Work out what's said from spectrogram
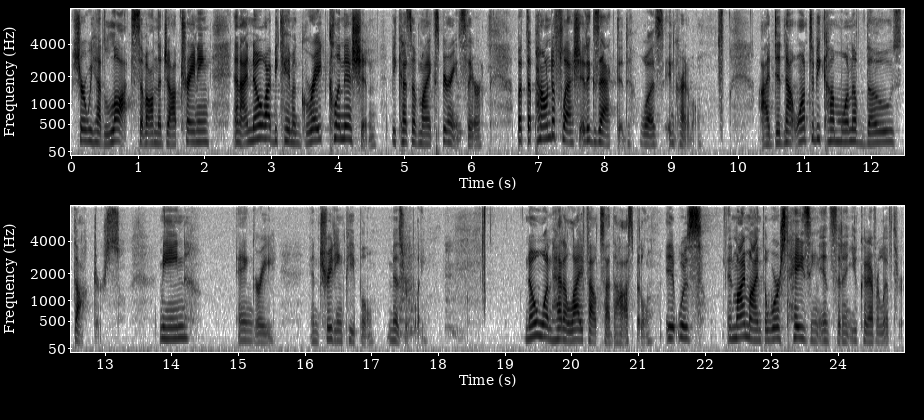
Sure, we had lots of on the job training, and I know I became a great clinician because of my experience there, but the pound of flesh it exacted was incredible. I did not want to become one of those doctors mean, angry, and treating people miserably. No one had a life outside the hospital. It was, in my mind, the worst hazing incident you could ever live through.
